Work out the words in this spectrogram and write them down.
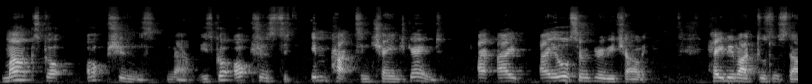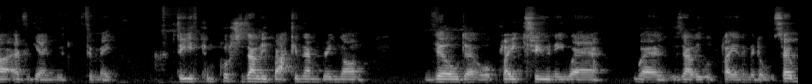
Marc's got options now. He's got options to impact and change games. I, I, I also agree with Charlie. Hayley Ladd doesn't start every game with, for me. So you can push Zally back and then bring on Vilde or play Tooney where where Zally would play in the middle. So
